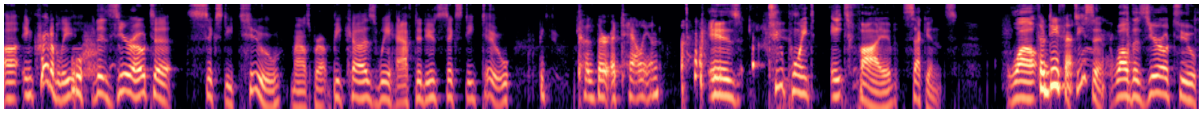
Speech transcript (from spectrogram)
Uh, incredibly, the 0 to 62 miles per hour, because we have to do 62, because they're Italian. is 2.85 seconds. While So decent. decent. While the 0 to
